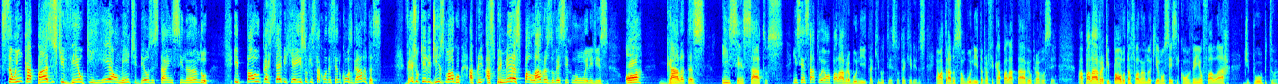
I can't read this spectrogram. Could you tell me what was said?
são incapazes de ver o que realmente Deus está ensinando. E Paulo percebe que é isso que está acontecendo com os Gálatas. Veja o que ele diz logo, as primeiras palavras do versículo 1. Ele diz: Ó oh, Gálatas insensatos. Insensato é uma palavra bonita aqui no texto, tá, queridos? É uma tradução bonita para ficar palatável para você. A palavra que Paulo está falando aqui, eu não sei se convém eu falar de púlpito.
